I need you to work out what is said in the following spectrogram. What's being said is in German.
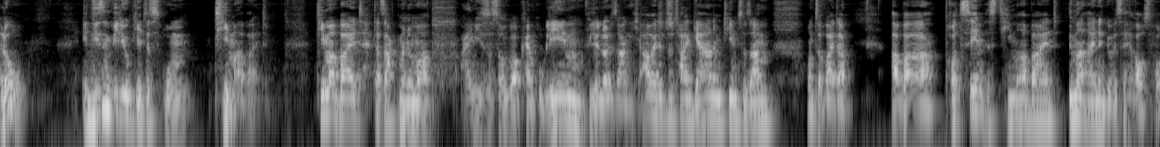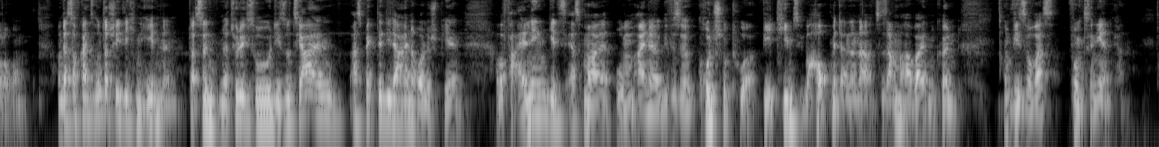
Hallo! In diesem Video geht es um Teamarbeit. Teamarbeit, da sagt man immer, pff, eigentlich ist das doch überhaupt kein Problem. Viele Leute sagen, ich arbeite total gerne im Team zusammen und so weiter. Aber trotzdem ist Teamarbeit immer eine gewisse Herausforderung. Und das auf ganz unterschiedlichen Ebenen. Das sind natürlich so die sozialen Aspekte, die da eine Rolle spielen. Aber vor allen Dingen geht es erstmal um eine gewisse Grundstruktur, wie Teams überhaupt miteinander zusammenarbeiten können und wie sowas funktionieren kann.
